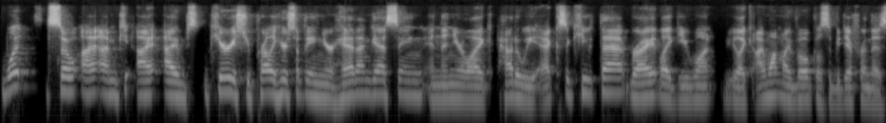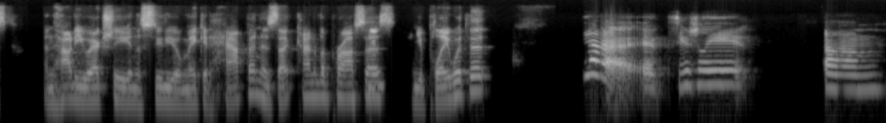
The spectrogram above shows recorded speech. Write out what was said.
What? So I, I'm I, I'm curious. You probably hear something in your head, I'm guessing, and then you're like, "How do we execute that?" Right? Like you want, you're like, "I want my vocals to be different." This, and how do you actually in the studio make it happen? Is that kind of the process? And you play with it. Yeah, it's usually um,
